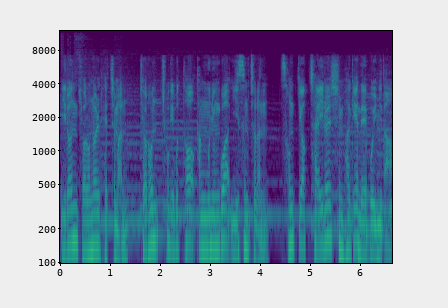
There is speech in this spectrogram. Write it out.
이런 결혼을 했지만 결혼 초기부터 강문영과 이승철은 성격 차이를 심하게 내보입니다.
